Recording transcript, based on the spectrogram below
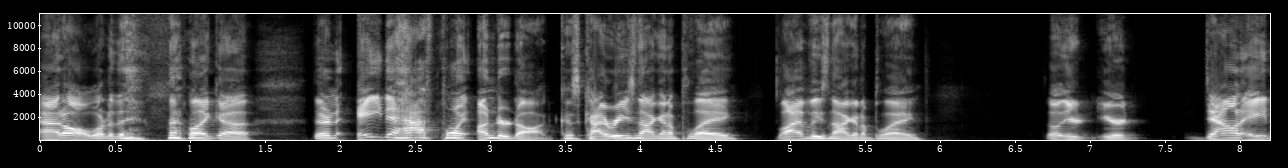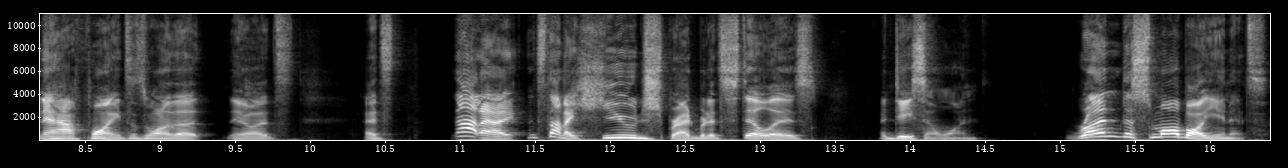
at all. What are they like? A they're an eight and a half point underdog because Kyrie's not going to play, Lively's not going to play. So you're you're down eight and a half points. It's one of the you know it's it's not a it's not a huge spread, but it still is a decent one. run the small ball units.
